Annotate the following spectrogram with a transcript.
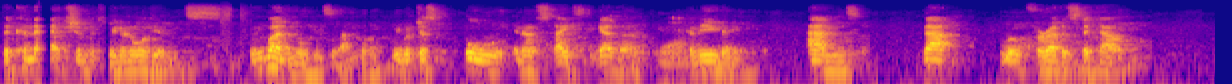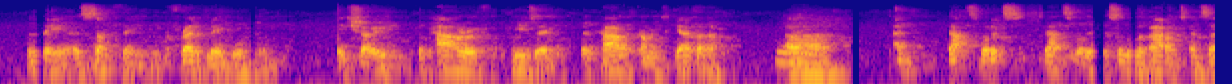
the connection between an audience. We weren't an audience at that point. We were just all in a space together, Yeah. communing. And that will forever stick out for me as something incredibly important. It showed the power of music, the power of coming together, Yeah. uh, and that's what it's that's what it's all about. And so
